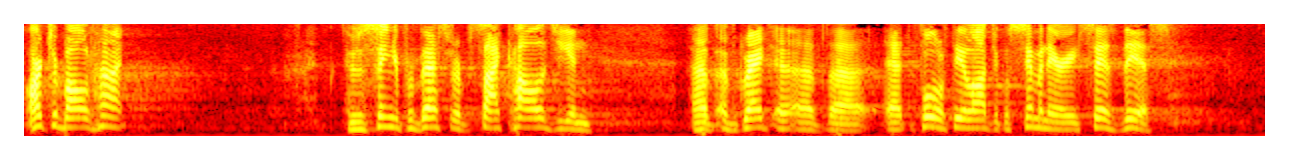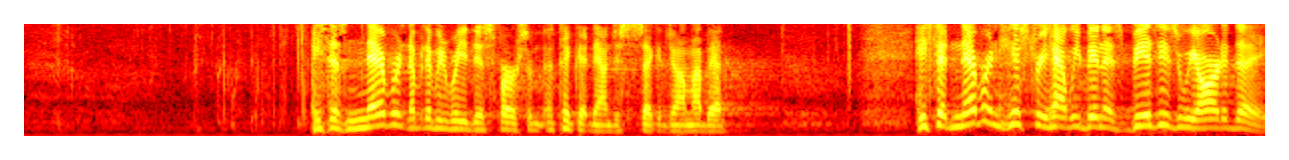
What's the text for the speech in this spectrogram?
Archibald Hart, who's a senior professor of psychology and of, of, grad, of uh, at Fuller Theological Seminary, says this. He says, never, let me read this first. Take that down just a second, John, my bad. He said, Never in history have we been as busy as we are today.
